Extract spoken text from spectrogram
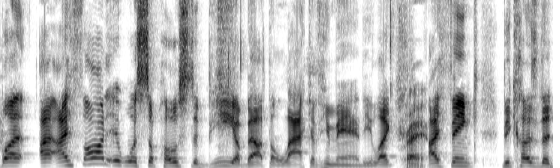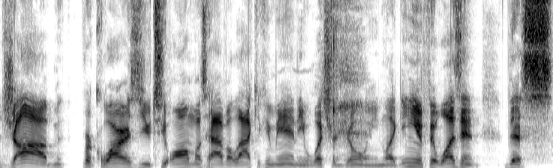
But I, I thought it was supposed to be about the lack of humanity. Like Right. I think because the job requires you to almost have a lack of humanity, what you're doing, like even if it wasn't this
